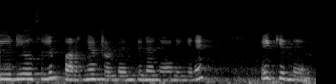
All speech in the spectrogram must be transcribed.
വീഡിയോസിലും പറഞ്ഞിട്ടുണ്ട്. എന്തിനാണ് ഞാനിങ്ങനെ വെക്കുന്നതെന്ന്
